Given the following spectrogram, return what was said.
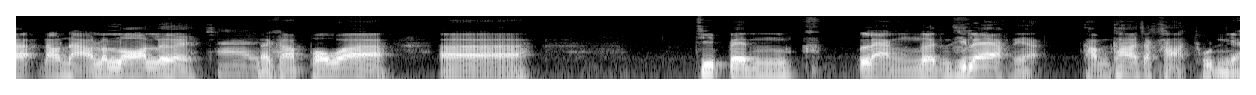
ฮะหนาวหนาวๆร้อนๆเลยใช่นะครับ เพราะว่าเอ่อที่เป็นแหล่งเงินที่แรกเนี่ยทำท่าจะขาดทุนไง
